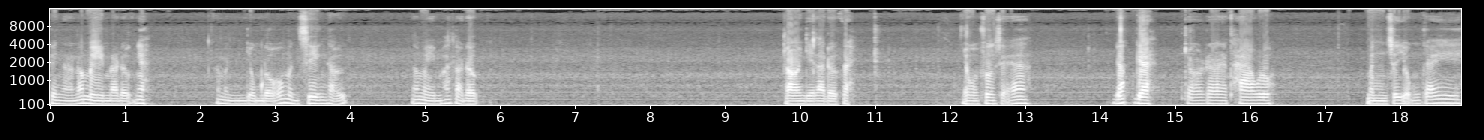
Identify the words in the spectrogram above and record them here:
khi nào nó mềm là được nha mình dùng đũa mình xiên thử. Nó mềm hết là được. Rồi vậy là được rồi. Rồi Phương sẽ gấp ra cho ra thao luôn. Mình sử dụng cái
